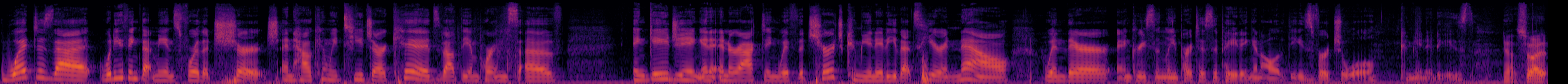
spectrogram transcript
what does that what do you think that means for the church and how can we teach our kids about the importance of engaging and interacting with the church community that's here and now when they're increasingly participating in all of these virtual communities. Yeah, so I,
